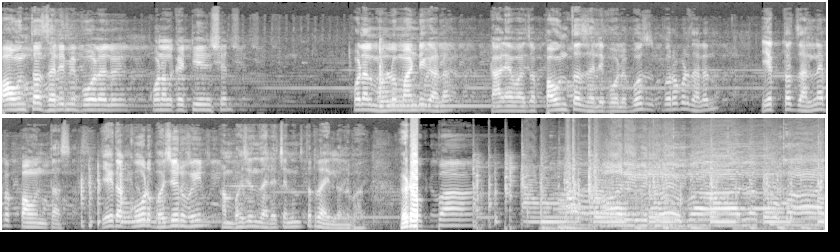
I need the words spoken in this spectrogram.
पाऊन तास झाले मी बोलायलो. कोणाला काही टेन्शन कोणाला म्हणलो मांडी घाला. टाळ्या वाजा. पाऊन तास झाले बोल. बोज बरोबर झालं ना? एक तास झालं नाही पण पाऊन तास. एकदा गोड भजन होईल आणि भजन झाल्याच्यानंतर राहिलेला भाग. রব্বা হরি রব্বা রকমা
